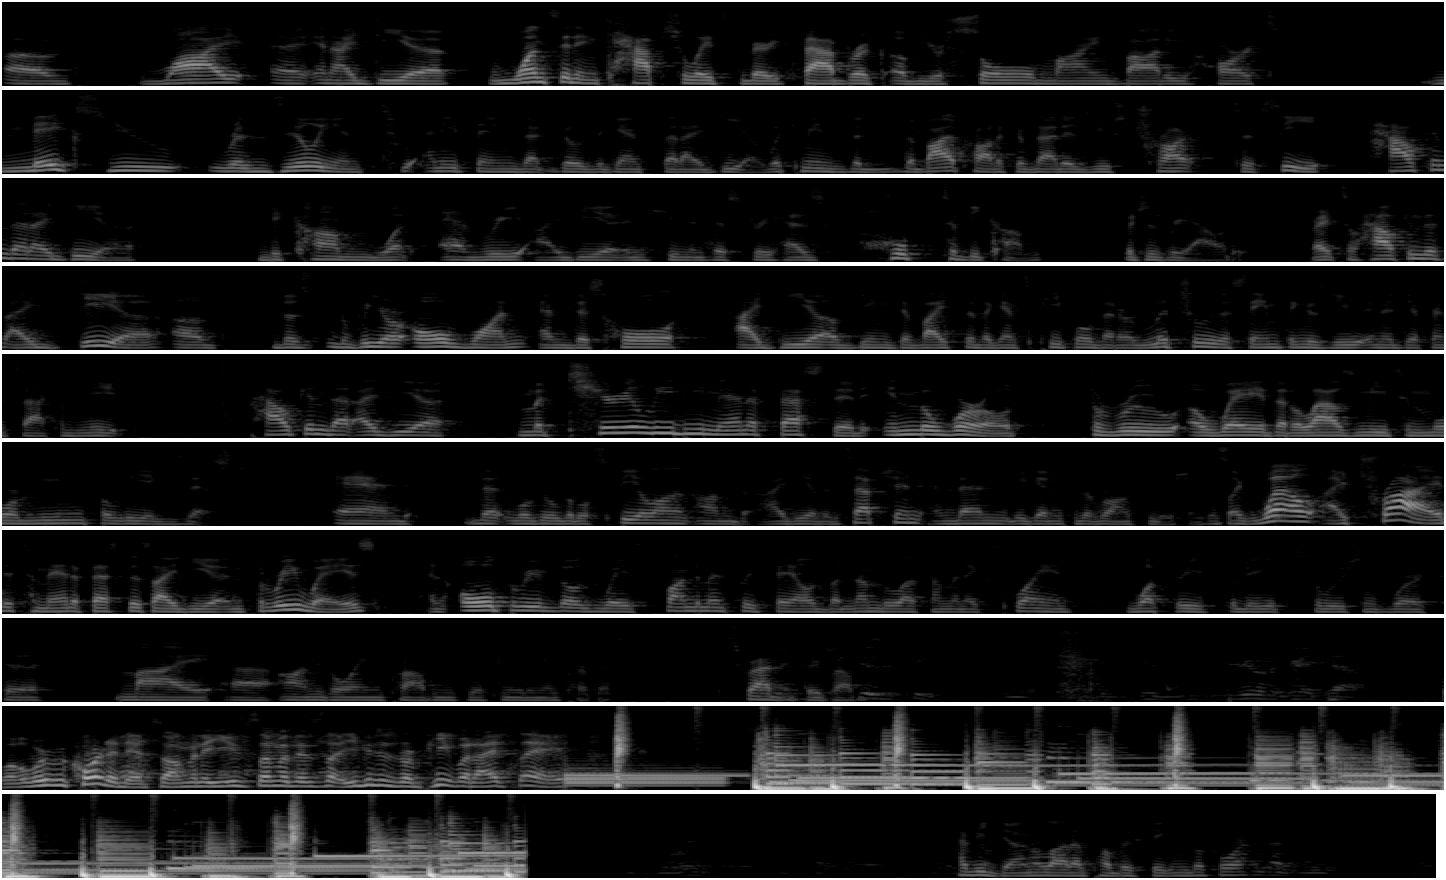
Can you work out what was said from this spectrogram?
of why an idea, once it encapsulates the very fabric of your soul, mind, body, heart, makes you resilient to anything that goes against that idea. Which means the the byproduct of that is you try to see how can that idea become what every idea in human history has hoped to become, which is reality, right? So how can this idea of this, we are all one and this whole idea of being divisive against people that are literally the same thing as you in a different sack of meat, how can that idea materially be manifested in the world through a way that allows me to more meaningfully exist? And that we'll do a little spiel on, on the idea of inception and then we get into the wrong solutions. It's like, well, I tried to manifest this idea in three ways, and all three of those ways fundamentally failed, but nonetheless, I'm going to explain what these three solutions were to my uh, ongoing problems with meaning and purpose. Describe the three problems. Do the speech for me. 'Cause You're doing a great job. Well, we recorded it, so I'm going to use some of this. You can just repeat what I say. Enjoyable in some way. than Have you done a lot of public speaking before? haven't done any.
